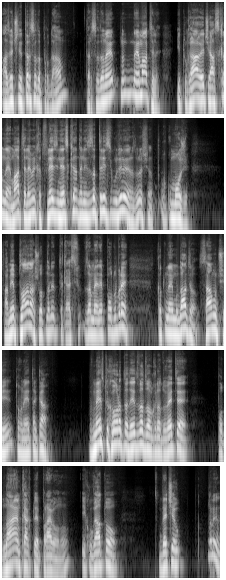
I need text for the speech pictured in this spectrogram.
аз вече не търся да продавам, търся да на, на, наемателя. И тогава вече аз искам наемателя ми, като влезе днеска, да не за 30 години, разбираш, ако може. Това ми е плана, защото нали, така е, за мен е по-добре като наемодател. Само, че то не е така. Вместо хората да идват в градовете под найем, както е правилно, и когато вече нали,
